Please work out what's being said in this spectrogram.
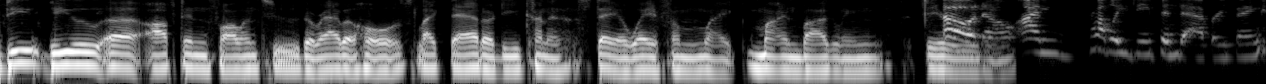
do you do you uh, often fall into the rabbit holes like that or do you kind of stay away from like mind-boggling theories oh no i'm probably deep into everything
